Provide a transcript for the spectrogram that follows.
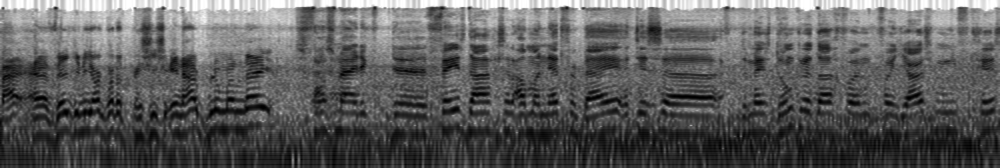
Maar eh weten jullie ook wat het precies inhoudt, Blue Monday? Dus volgens mij, de, de feestdagen zijn allemaal net voorbij. Het is eh, de meest donkere dag van, van het jaar, als ik me niet vergis.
